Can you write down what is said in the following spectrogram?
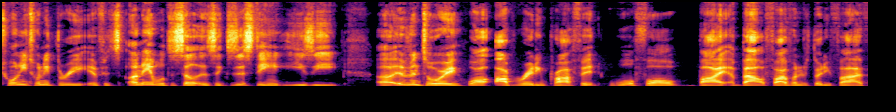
2023 if it's unable to sell its existing Yeezy uh, inventory, while operating profit will fall by about $535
